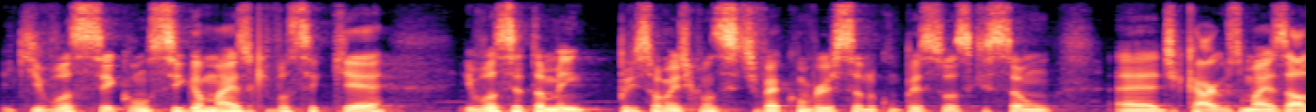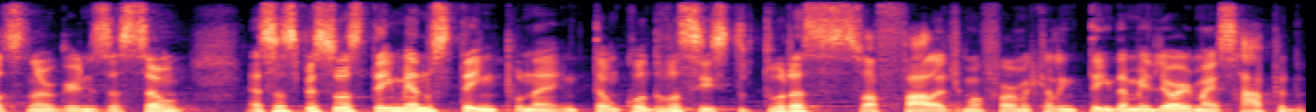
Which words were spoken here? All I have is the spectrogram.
e que você consiga mais o que você quer. E você também, principalmente quando você estiver conversando com pessoas que são é, de cargos mais altos na organização, essas pessoas têm menos tempo, né? Então, quando você estrutura a sua fala de uma forma que ela entenda melhor e mais rápido,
